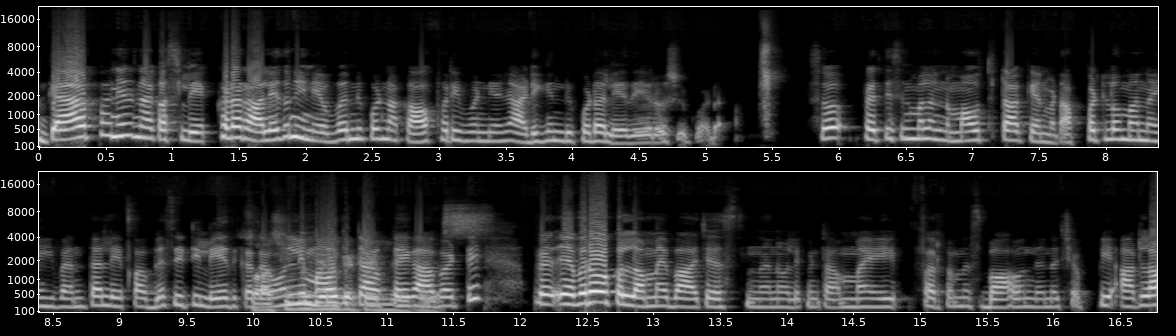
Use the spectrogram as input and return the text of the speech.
గ్యాప్ అనేది నాకు అసలు ఎక్కడ రాలేదు. నేను ఎవరిని కూడా నాకు ఆఫర్ ఇవ్వండి అని అడిగింది కూడా లేదు ఏ రోజు కూడా. సో ప్రతి సినిమాలో మౌత్ టాక్ అనమాట అప్పట్లో మన ఇవంతా లే పబ్లిసిటీ లేదు కదా. ఓన్లీ మౌత్ టాకే కాబట్టి ఎవరో ఒకళ్ళు అమ్మాయి బాగా చేస్తుందనో లేకుంటే అమ్మాయి పర్ఫార్మెన్స్ బాగుందనో చెప్పి అట్లా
